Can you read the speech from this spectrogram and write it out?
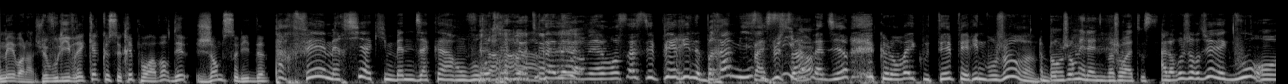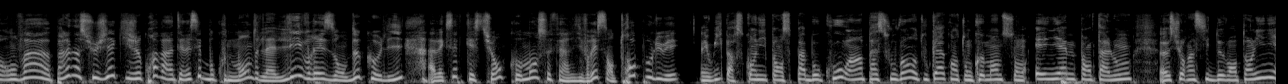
Mais voilà, je vais vous livrer quelques secrets pour avoir des jambes solides. Parfait, merci Hakim Ben Zakar. On vous retrouve Ah. tout à l'heure. Mais avant ça, c'est Perrine Brami, c'est plus Facile, simple hein. à dire, que l'on va écouter. Perrine, bonjour. Bonjour Mélanie, bonjour à tous. Alors aujourd'hui avec vous, on, on va parler d'un sujet qui je crois va intéresser beaucoup de monde, la livraison de colis, avec cette question, comment se faire livrer sans trop polluer? Et oui, parce qu'on n'y pense pas beaucoup, hein, pas souvent, en tout cas quand on commande son énième pantalon euh, sur un site de vente en ligne.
